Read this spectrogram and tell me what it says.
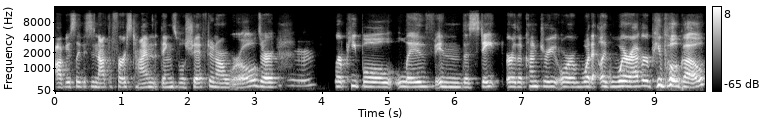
obviously this is not the first time that things will shift in our world or where people live in the state or the country or what like wherever people go.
